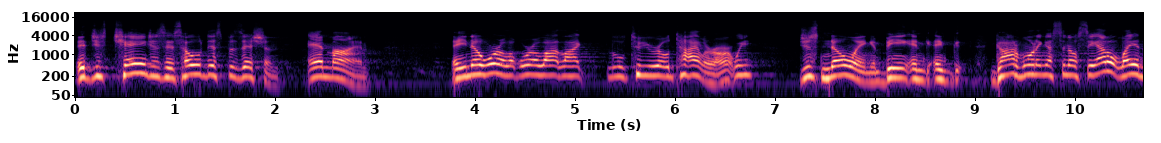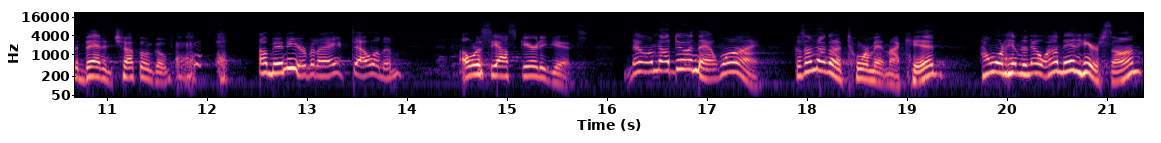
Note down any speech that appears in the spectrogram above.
It just changes his whole disposition and mine. And you know, we're a, we're a lot like little two year old Tyler, aren't we? Just knowing and being, and, and God wanting us to know. See, I don't lay in the bed and chuckle and go, I'm in here, but I ain't telling him. I want to see how scared he gets. No, I'm not doing that. Why? Because I'm not going to torment my kid. I want him to know I'm in here, son.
